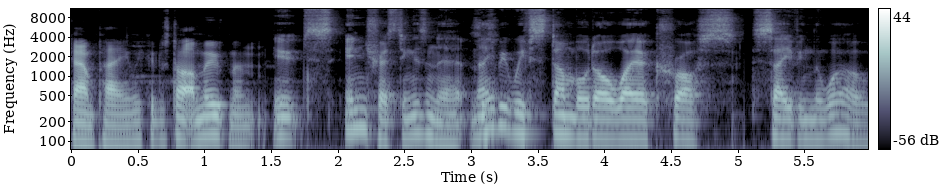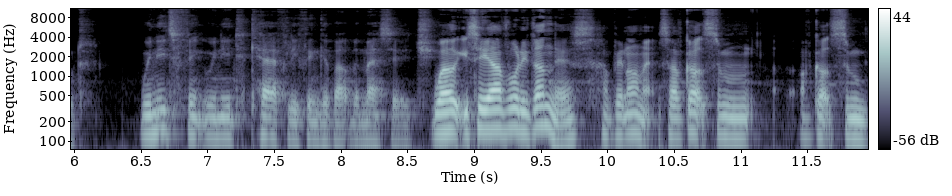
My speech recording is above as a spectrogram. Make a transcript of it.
campaign. We could start a movement. It's interesting, isn't it? Maybe we've stumbled our way across saving the world. We need to think. We need to carefully think about the message. Well, you see, I've already done this. I've been on it, so I've got some. I've got some.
